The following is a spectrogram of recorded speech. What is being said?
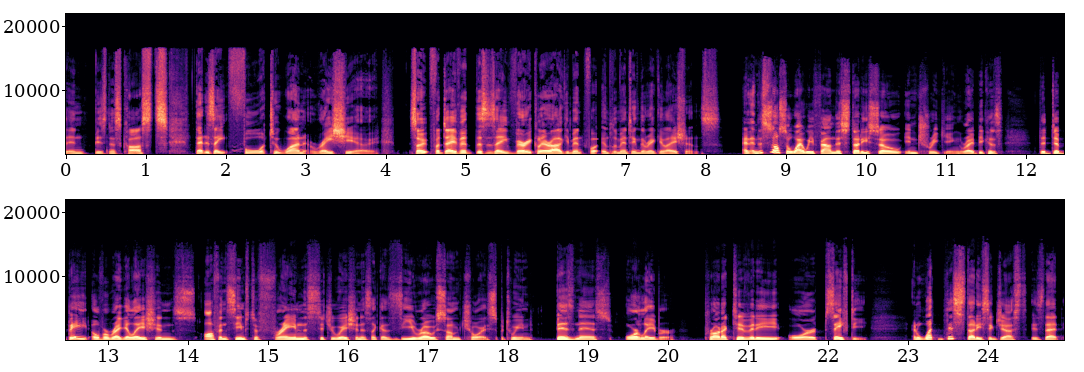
in business costs. That is a four to one ratio. So for David, this is a very clear argument for implementing the regulations. And, and this is also why we found this study so intriguing, right? Because the debate over regulations often seems to frame the situation as like a zero sum choice between business or labor, productivity or safety. And what this study suggests is that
